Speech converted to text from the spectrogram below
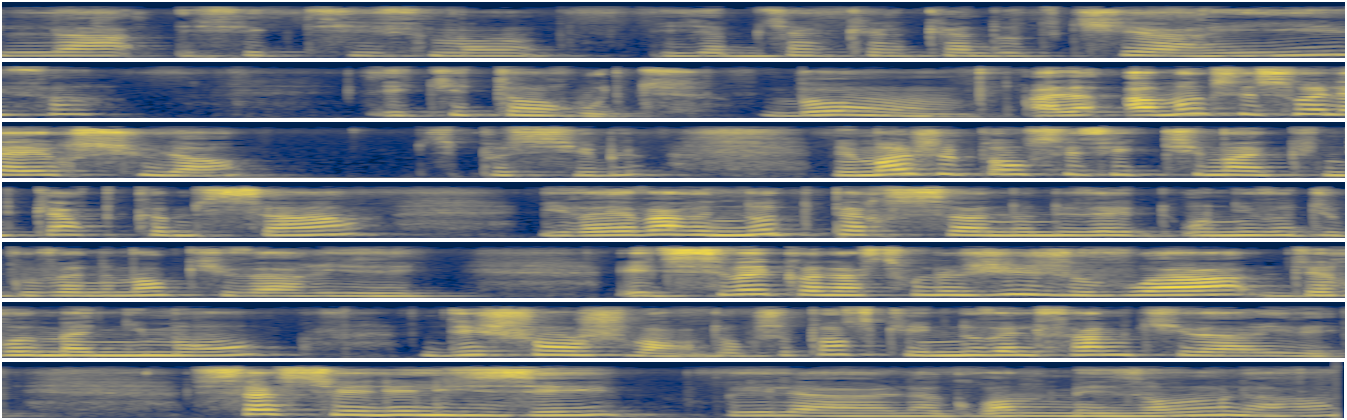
Là, effectivement, il y a bien quelqu'un d'autre qui arrive et qui est en route. Bon, à moins que ce soit la Ursula, c'est possible. Mais moi, je pense effectivement avec une carte comme ça, il va y avoir une autre personne au niveau, au niveau du gouvernement qui va arriver. Et c'est vrai qu'en astrologie, je vois des remaniements, des changements. Donc, je pense qu'il y a une nouvelle femme qui va arriver. Ça, c'est l'Élysée, vous voyez la, la grande maison, là.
